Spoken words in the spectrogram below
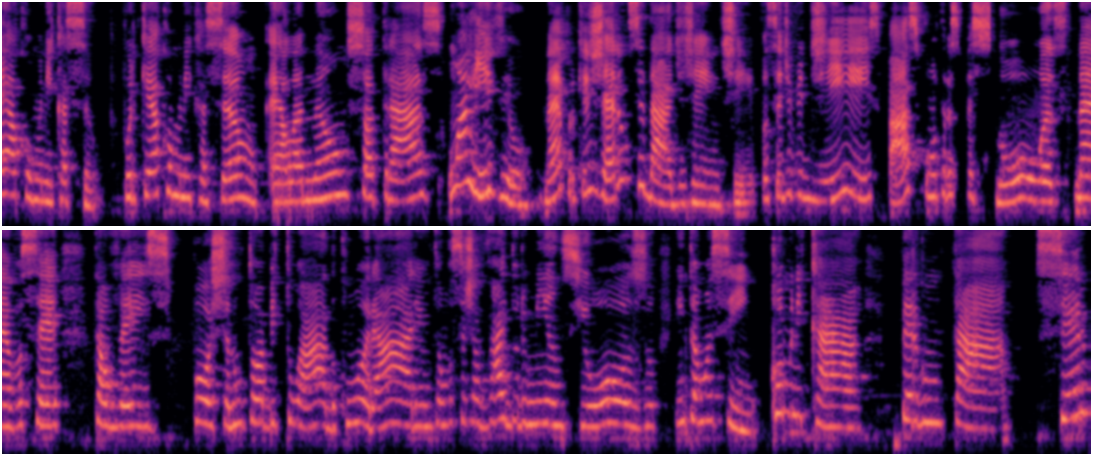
é a comunicação porque a comunicação ela não só traz um alívio, né? Porque gera ansiedade, gente. Você dividir espaço com outras pessoas, né? Você talvez poxa, não estou habituado com o horário, então você já vai dormir ansioso. Então, assim, comunicar, perguntar, ser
